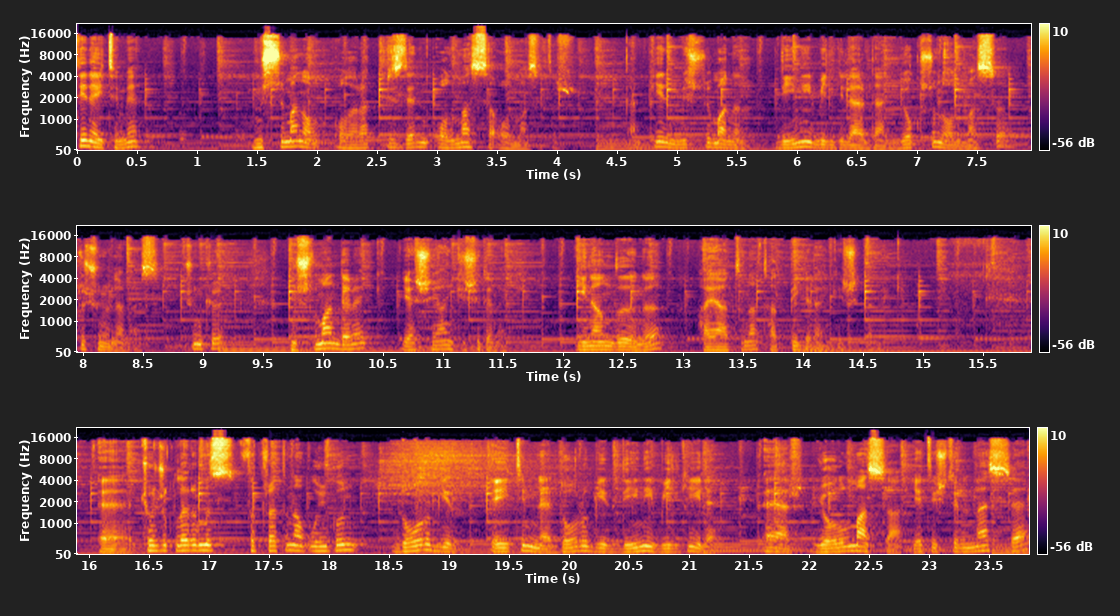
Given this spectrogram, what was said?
din eğitimi Müslüman ol- olarak bizlerin olmazsa olmazıdır. Yani bir Müslümanın dini bilgilerden yoksun olması düşünülemez. Çünkü Müslüman demek yaşayan kişi demek. İnandığını hayatına tatbik eden kişi demek. Ee, çocuklarımız fıtratına uygun doğru bir eğitimle, doğru bir dini bilgiyle eğer yorulmazsa, yetiştirilmezse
